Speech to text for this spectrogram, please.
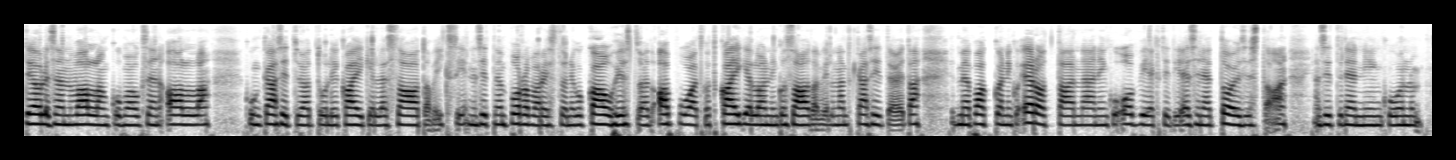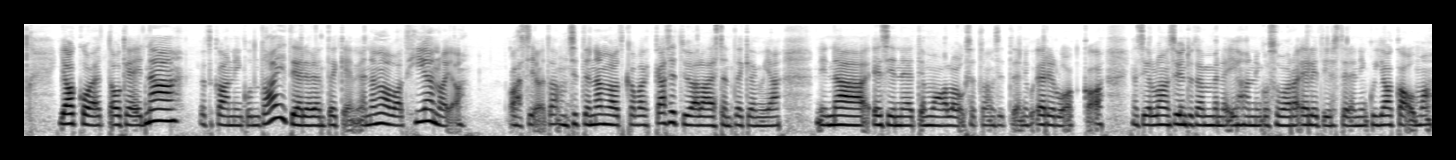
teollisen vallankumouksen alla, kun käsityö tuli kaikille saataviksi, niin sitten porvaristo niin kauhistui, että apua, että kaikilla on niin kuin saatavilla näitä käsitöitä, että meidän pakko niin kuin erottaa nämä niin kuin objektit ja esineet toisistaan. Ja sitten ne niin kuin jako, että okei, nämä, jotka on niin kuin taiteilijoiden tekemiä, nämä ovat hienoja asioita, mutta sitten nämä, jotka ovat käsityöläisten tekemiä, niin nämä esineet ja maalaukset on sitten niin kuin eri luokkaa. Ja silloin syntyi tämmöinen ihan niin kuin suora elitistinen niin kuin jakauma,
